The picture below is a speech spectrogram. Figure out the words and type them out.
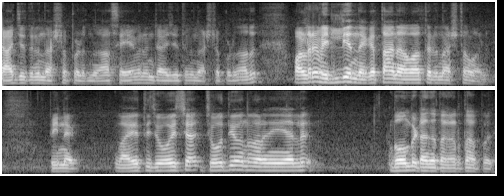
രാജ്യത്തിന് നഷ്ടപ്പെടുന്നത് ആ സേവനം രാജ്യത്തിന് നഷ്ടപ്പെടുന്നത്. അത് വളരെ വലിയ നികത്താനാവാത്തൊരു നഷ്ടമാണ്. പിന്നെ വയത്ത് ചോദിച്ച ചോദ്യം എന്ന് പറഞ്ഞു കഴിഞ്ഞാൽ ബോംബിട്ട് അങ്ങ് തകർത്താൽ പോയി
